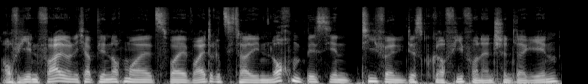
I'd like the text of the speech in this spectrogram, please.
Auf jeden Fall. Und ich habe hier nochmal zwei weitere Zitate, die noch ein bisschen tiefer in die Diskografie von Herrn Schindler gehen.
